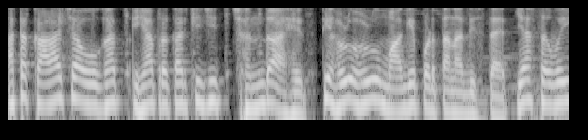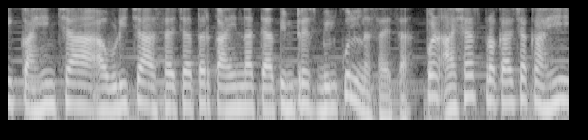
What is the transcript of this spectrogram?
आता काळाच्या ओघात ह्या प्रकारची जी छंद आहेत ती हळूहळू मागे पडताना दिसत आहेत या सवयी काहींच्या आवडीच्या असायच्या तर काहींना त्यात इंटरेस्ट बिलकुल नसायचा. पण अशाच प्रकारच्या काही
